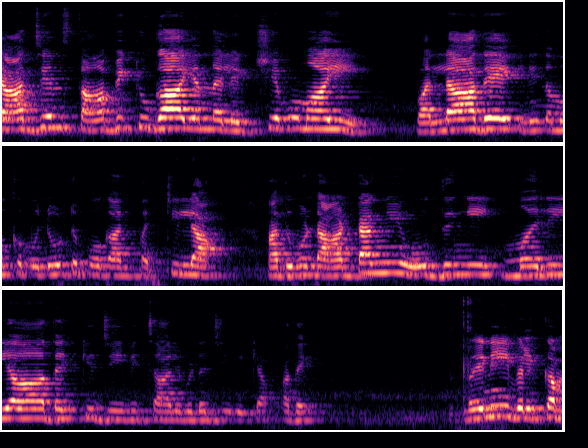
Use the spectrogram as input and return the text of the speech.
രാജ്യം സ്ഥാപിക്കുക എന്ന ലക്ഷ്യവുമായി വല്ലാതെ ഇനി നമുക്ക് മുന്നോട്ട് പോകാൻ പറ്റില്ല. അതുകൊണ്ട് അടങ്ങി ഒതുങ്ങി മര്യാദയ്ക്ക് ജീവിച്ചാൽ ഇവിടെ ജീവിക്കാം. അതെ. റെനി വെൽക്കം.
